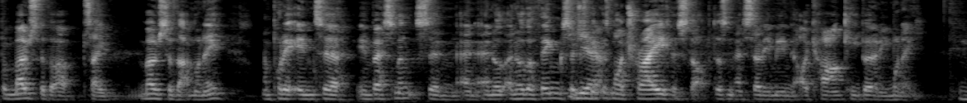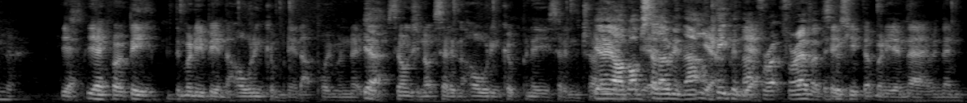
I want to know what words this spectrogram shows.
but most of that, say most of that money, and put it into investments and and, and, and other things. So just Yeah. because my trade has stopped doesn't necessarily mean that I can't keep earning money. No. Yeah, yeah, but it'd be the money would be in the holding company at that point, wouldn't it? Yeah. As long as you're not selling the holding company, you're selling the Yeah, yeah, I'm, I'm still owning that. I'm keeping that Yeah. for, forever So you keep that money in there, and then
